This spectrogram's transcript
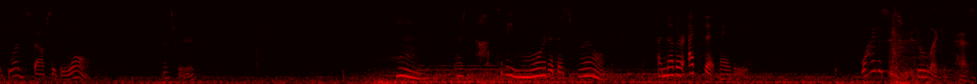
The blood stops at the wall. That's weird. Hmm. There's got to be more to this room. Another exit, maybe. Why does this feel like a test?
